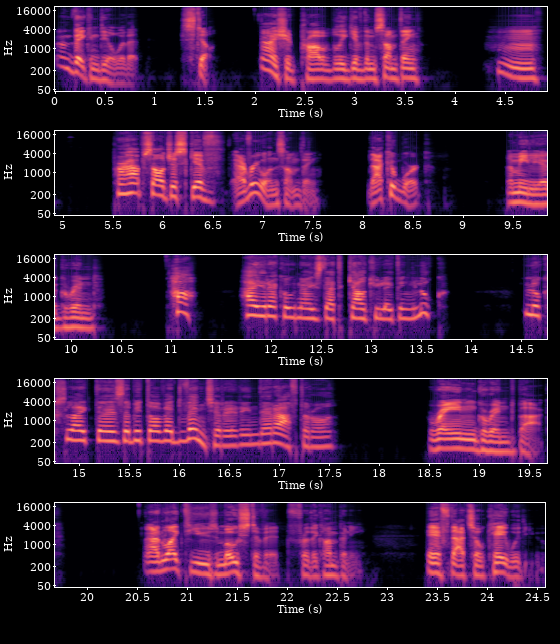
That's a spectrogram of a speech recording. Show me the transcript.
They can deal with it. Still, I should probably give them something. Hmm. Perhaps I'll just give everyone something. That could work. Amelia grinned. Ha! I recognize that calculating look. Looks like there's a bit of adventure in there after all. Rain grinned back. I'd like to use most of it for the company, if that's okay with you.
